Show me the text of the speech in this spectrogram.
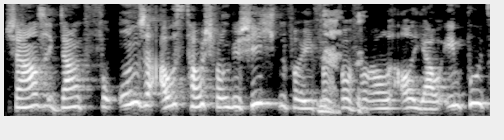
Charles, ich danke für unser Austausch von Geschichten, für, für, für, für all, all jouw input.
